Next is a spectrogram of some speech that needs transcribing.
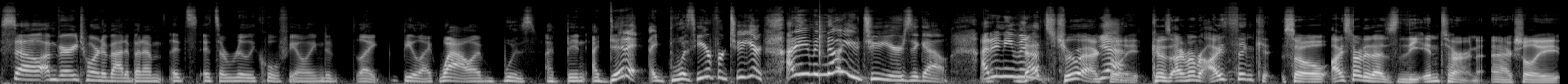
so I'm very torn about it, but I'm it's it's a really cool feeling to like be like, wow, I was I've been I did it. I was here for two years. I didn't even know you two years ago. I didn't even That's true, actually. Yeah. Because I remember, I think so. I started as the intern actually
